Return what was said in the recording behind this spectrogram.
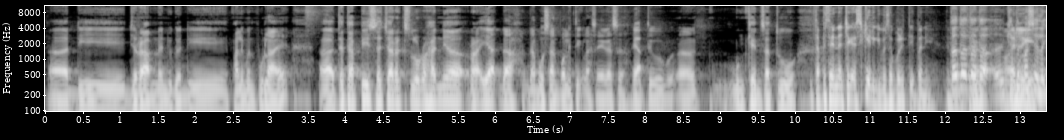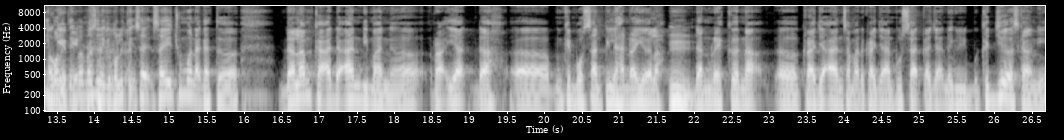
uh, di Jeram dan juga di Parlimen Pulai uh, tetapi secara keseluruhannya rakyat dah dah bosan politik lah saya rasa. Ya. Itu uh, mungkin satu Tapi saya nak cakap sikit lagi pasal politik Pak ni. tak tak tak tak Oh, kita masih lagi, Okey, politik okey. masih lagi politik saya saya cuma nak kata dalam keadaan di mana rakyat dah uh, mungkin bosan pilihan raya lah hmm. dan mereka nak uh, kerajaan sama ada kerajaan pusat kerajaan negeri bekerja sekarang ni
